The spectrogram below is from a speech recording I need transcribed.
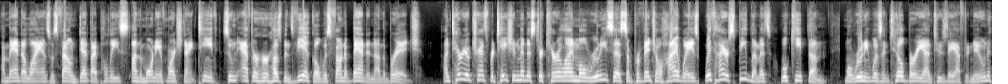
Amanda Lyons was found dead by police on the morning of March 19th, soon after her husband's vehicle was found abandoned on the bridge. Ontario Transportation Minister Caroline Mulroney says some provincial highways with higher speed limits will keep them. Mulroney was in Tilbury on Tuesday afternoon.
